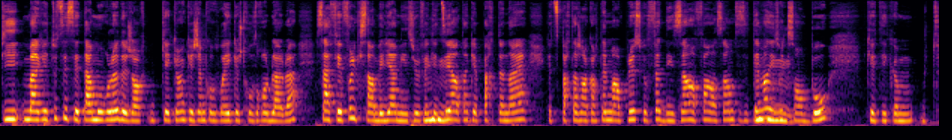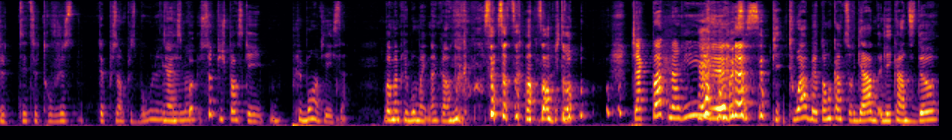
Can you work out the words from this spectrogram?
puis malgré tout, c'est cet amour-là de genre quelqu'un que j'aime côtoyer, que je trouve drôle, blabla, ça fait full qui s'embellit à mes yeux. Fait que, tu sais, Mhm. en tant que partenaire, que tu partages encore tellement plus, que vous faites des enfants ensemble, c'est tellement des Mhm. trucs qui sont beaux que t'es comme. Tu, tu le trouves juste de plus en plus beau, là. Ouais, pas- Ça, puis je pense qu'il est plus beau en vieillissant. Pas mal plus beau maintenant quand on a commencé à sortir ensemble, je trouve. Jackpot, Marie! Ouais. Puis toi, mettons, quand tu regardes les candidats,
